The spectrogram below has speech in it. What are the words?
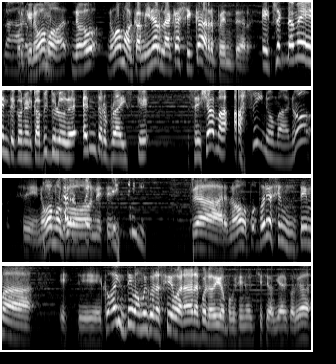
Claro, porque no vamos, a, no, no vamos a caminar la calle Carpenter. Exactamente, con el capítulo de Enterprise que se llama así nomás, ¿no? Sí, nos vamos Carpenter con este. Street. Claro, ¿no? Po- Podría ser un tema. Este, hay un tema muy conocido, bueno, ahora después lo digo porque si no el chiste va a quedar colgado.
